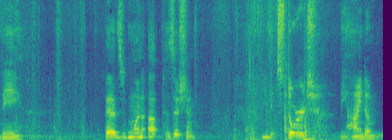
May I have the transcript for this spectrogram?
the beds one up position. You get storage behind them.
